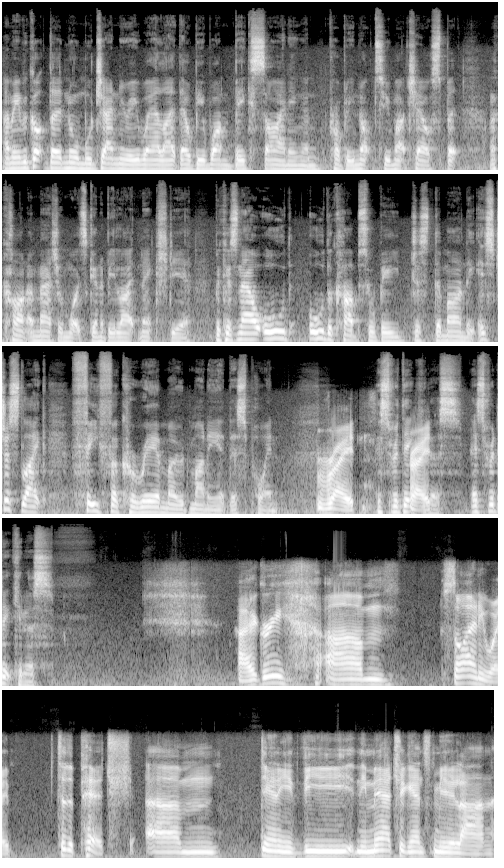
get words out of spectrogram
I mean we've got the normal January where like there'll be one big signing and probably not too much else, but I can't imagine what it's going to be like next year because now all all the clubs will be just demanding. It's just like FIFA career mode money at this point. Right. It's ridiculous. Right. It's ridiculous. I agree. Um, so anyway, to the pitch. Um, Danny, the the match against Milan,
